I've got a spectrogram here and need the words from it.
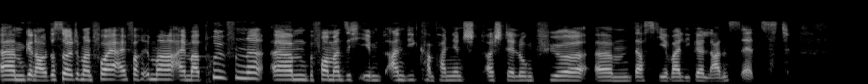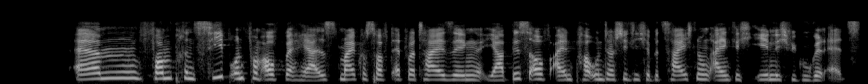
Ähm, genau, das sollte man vorher einfach immer einmal prüfen, ähm, bevor man sich eben an die Kampagnenerstellung für ähm, das jeweilige Land setzt. Ähm, vom Prinzip und vom Aufbau her ist Microsoft Advertising ja bis auf ein paar unterschiedliche Bezeichnungen eigentlich ähnlich wie Google Ads.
